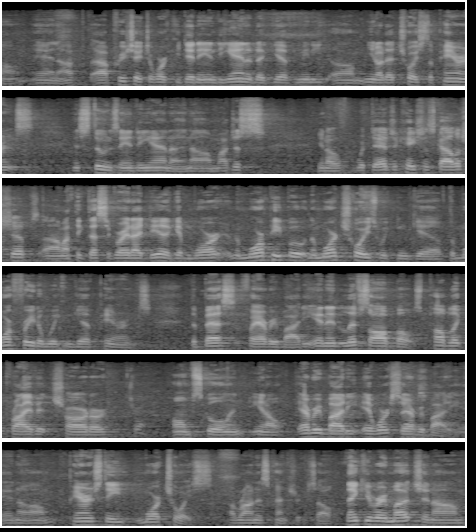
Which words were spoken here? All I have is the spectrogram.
Um, and I, I appreciate the work you did in Indiana to give many, um, you know, that choice to parents and students in Indiana. And um, I just, you know, with the education scholarships, um, I think that's a great idea to give more, the more people, the more choice we can give, the more freedom we can give parents, the best for everybody. And it lifts all boats, public, private, charter, homeschooling, you know, everybody, it works for everybody. And um, parents need more choice around this country. So thank you very much. And um,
